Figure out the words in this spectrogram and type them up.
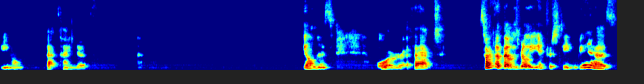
you know that kind of um, illness or effect. So I thought that was really interesting Yeah. because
